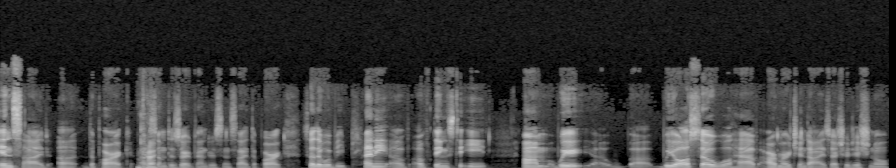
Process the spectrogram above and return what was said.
inside uh, the park, uh, okay. uh, some dessert vendors inside the park. So there will be plenty of, of things to eat. Um, we uh, uh, we also will have our merchandise, our traditional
